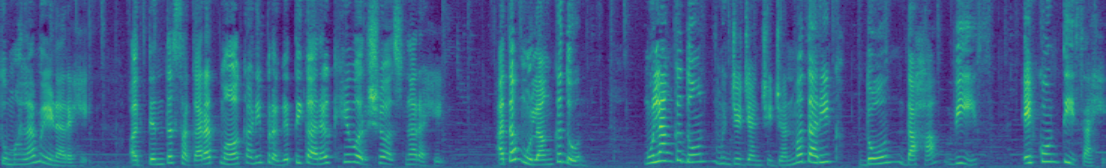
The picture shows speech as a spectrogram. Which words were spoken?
तुम्हाला मिळणार आहे. अत्यंत सकारात्मक आणि प्रगतिकारक हे वर्ष असणार आहे. आता मुलांक दोन. मुलांक दोन म्हणजे ज्यांची जन्मतारीख दोन दहा वीस एकोणतीस आहे.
